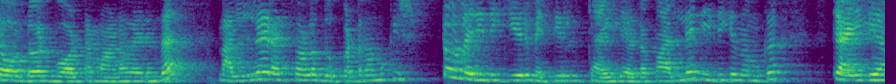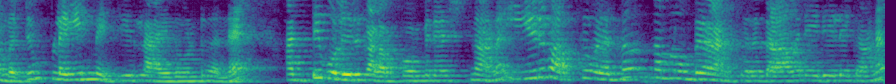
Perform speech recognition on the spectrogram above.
dot dot bottom ആണ് വരുന്നത് നല്ല രസമുള്ള ദുപ്പട്ട. നമുക്ക് ഇഷ്ടമുള്ള രീതിക്ക് ഈ ഒരു മെറ്റീരിയൽ സ്റ്റൈൽ കേട്ടോ. പല രീതിക്ക് നമുക്ക് സ്റ്റൈൽ ചെയ്യാൻ പറ്റും. പ്ലെയിൻ മെറ്റീരിയൽ ആയതുകൊണ്ട് തന്നെ അടിപൊളി ഒരു കളർ കോമ്പിനേഷൻ ആണ്. ഈ ഒരു വർക്ക് വരുന്നത് നമ്മൾ മുമ്പേ കാണിച്ചു തരാം. ദാവൻ ഏരിയയിലേക്കാണ്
